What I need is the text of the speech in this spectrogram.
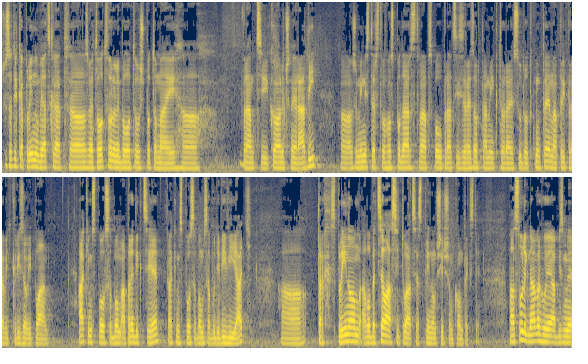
Čo sa týka plynu, viackrát uh, sme to otvorili, bolo to už potom aj uh, v rámci koaličnej rady, uh, že ministerstvo hospodárstva v spolupráci s rezortami, ktoré sú dotknuté, má pripraviť krízový plán. Akým spôsobom a predikcie, akým spôsobom sa bude vyvíjať trh s plynom a vôbec celá situácia s plynom v širšom kontexte. Pán Sulik navrhuje, aby sme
